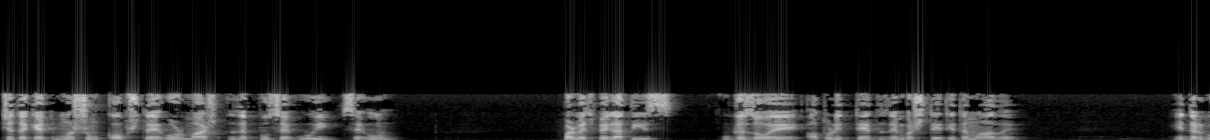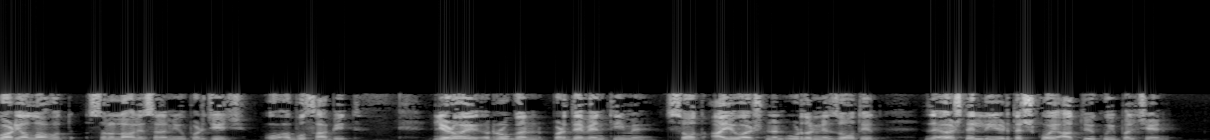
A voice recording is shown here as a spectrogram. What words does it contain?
që të ketë më shumë kopshte hurmash dhe puse uji se unë. Përveç begatisë, gëzoj autoritet dhe mbështetje të madhe. I dërguari i Allahut sallallahu alaihi wasallam iu përgjigj, o Abu Thabit, liroje rrugën për devenë time. Sot ajo është nën urdhrin e Zotit dhe është e lirë të shkojë aty ku i pëlqen.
